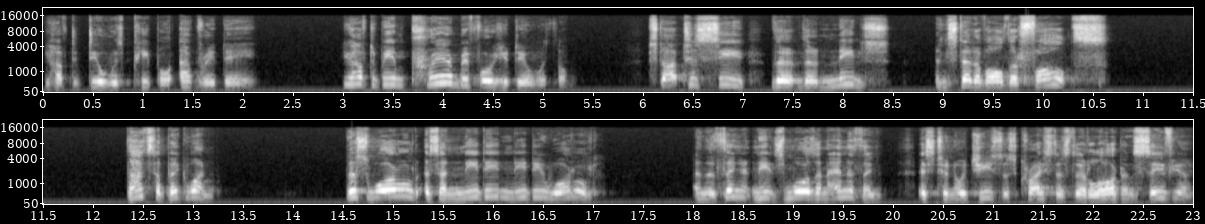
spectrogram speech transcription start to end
you have to deal with people every day. You have to be in prayer before you deal with them. Start to see their, their needs instead of all their faults. That's a big one. This world is a needy, needy world. And the thing it needs more than anything is to know Jesus Christ as their Lord and Savior.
